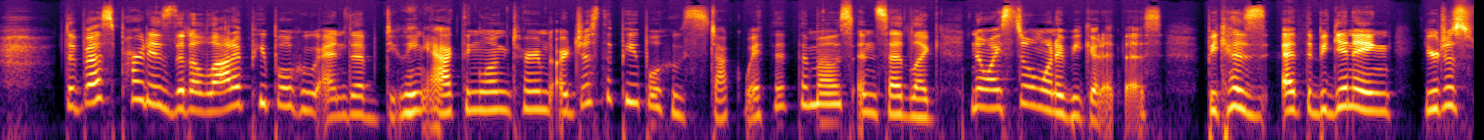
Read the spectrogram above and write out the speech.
the best part is that a lot of people who end up doing acting long term are just the people who stuck with it the most and said like, "No, I still want to be good at this." Because at the beginning, you're just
